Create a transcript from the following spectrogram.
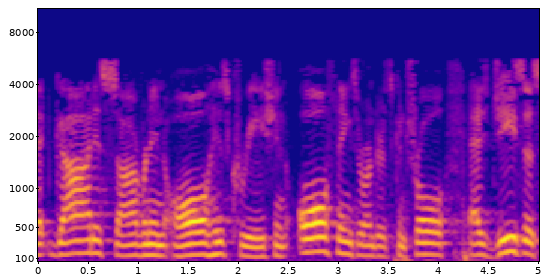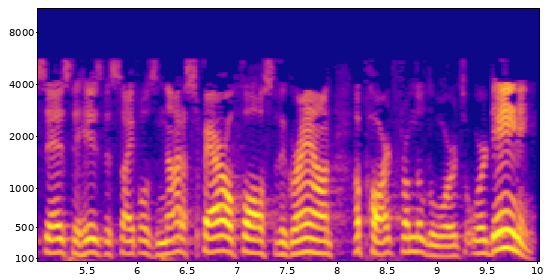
that God is sovereign in all his creation. All things are under his control. As Jesus says to his disciples, not a sparrow falls to the ground apart from the Lord's ordaining.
